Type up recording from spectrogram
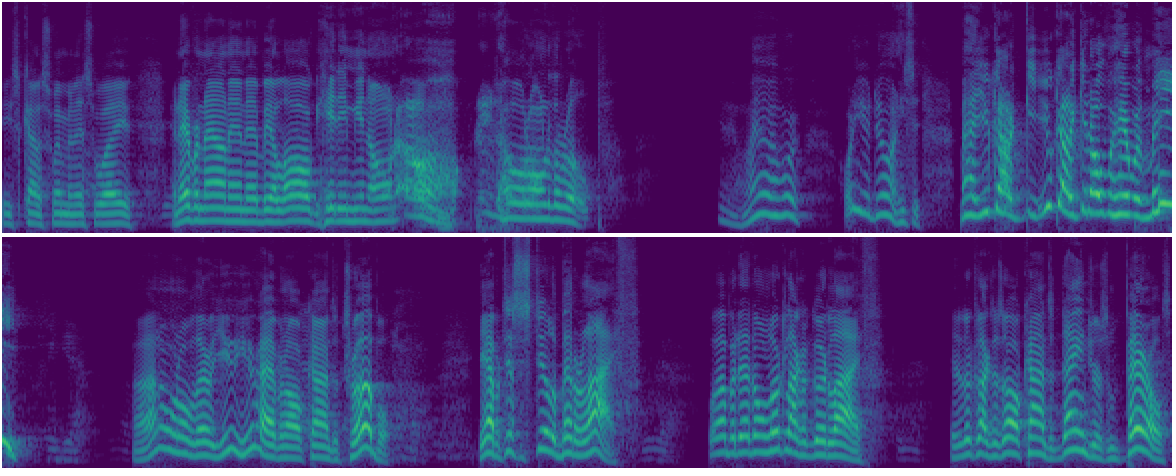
he's kind of swimming this oh, way. And every now and then there'd be a log hit him, you know, and oh, he'd hold on to the rope. Yeah, well, what are you doing? He said, Man, you gotta you gotta get over here with me. I don't want over there with you. You're having all kinds of trouble. Yeah, but this is still a better life. Well, but that don't look like a good life. It looks like there's all kinds of dangers and perils.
